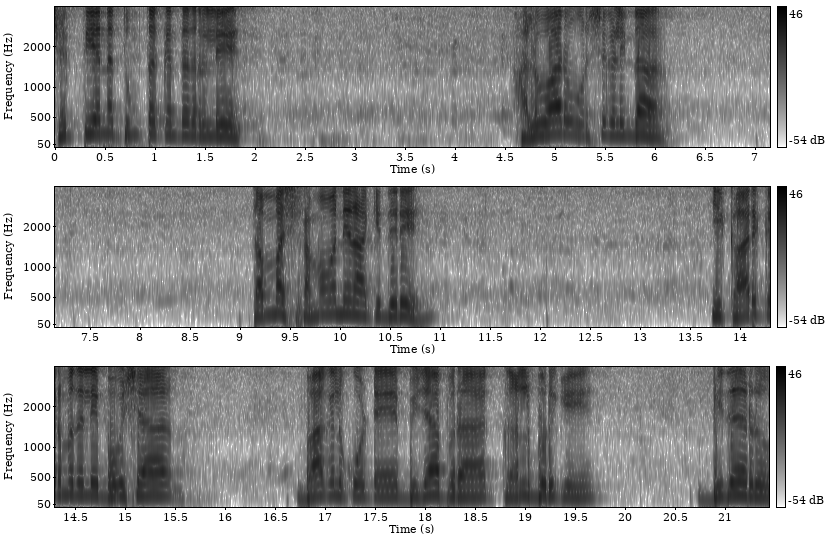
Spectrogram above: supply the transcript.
ಶಕ್ತಿಯನ್ನು ತುಂಬತಕ್ಕಂಥದ್ರಲ್ಲಿ ಹಲವಾರು ವರ್ಷಗಳಿಂದ ತಮ್ಮ ಶ್ರಮವನ್ನೇನು ಹಾಕಿದ್ದೀರಿ ಈ ಕಾರ್ಯಕ್ರಮದಲ್ಲಿ ಬಹುಶಃ ಬಾಗಲಕೋಟೆ, ಬಿಜಾಪುರ, ಕಲಬುರಗಿ, ಬಿದರು,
